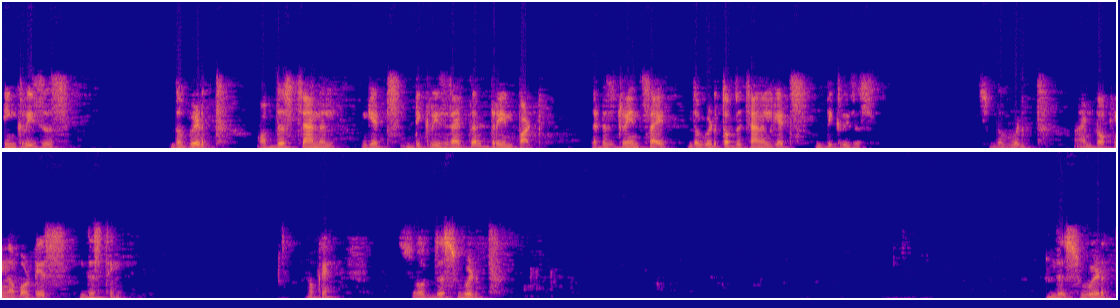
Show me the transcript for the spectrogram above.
increases the width of this channel gets decreased at the drain part. That is drain side the width of the channel gets decreases so the width I am talking about is this thing. Okay? So this width this width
